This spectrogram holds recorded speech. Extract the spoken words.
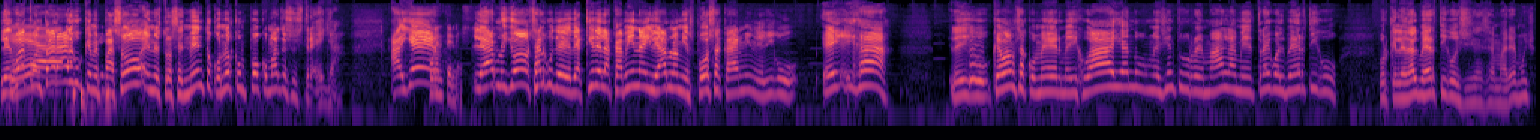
Les voy a contar algo que me pasó en nuestro segmento. Conozco un poco más de su estrella. Ayer Cuéntenos. le hablo yo, salgo de, de aquí de la cabina y le hablo a mi esposa Carmen y le digo, hey, hija, le digo, ¿qué vamos a comer? Me dijo, ay, ando, me siento re mala, me traigo el vértigo, porque le da el vértigo y se, se marea mucho.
